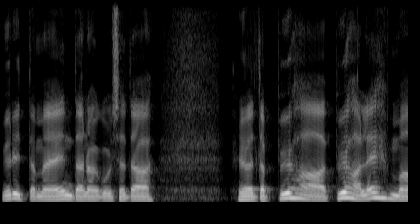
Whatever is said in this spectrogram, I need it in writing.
me üritame enda nagu seda äh, nii-öelda püha, püha lehma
